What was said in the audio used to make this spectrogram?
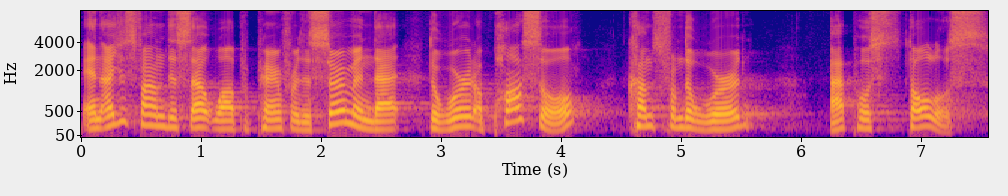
And I just found this out while preparing for this sermon that the word apostle comes from the word apostolos,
